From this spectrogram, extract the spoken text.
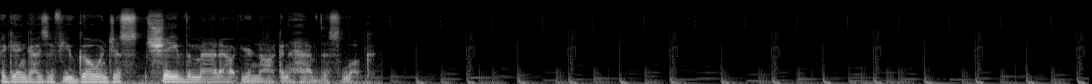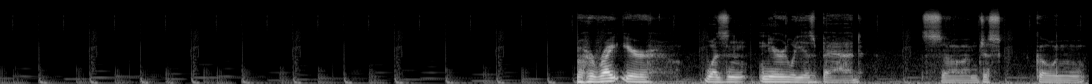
Again, guys, if you go and just shave the mat out, you're not going to have this look. Her right ear wasn't nearly as bad, so I'm just going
